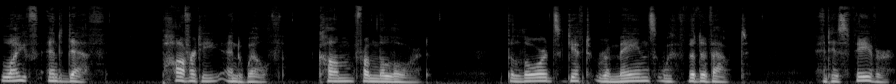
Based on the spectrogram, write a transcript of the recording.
life and death, poverty and wealth, come from the Lord. The Lord's gift remains with the devout, and his favor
